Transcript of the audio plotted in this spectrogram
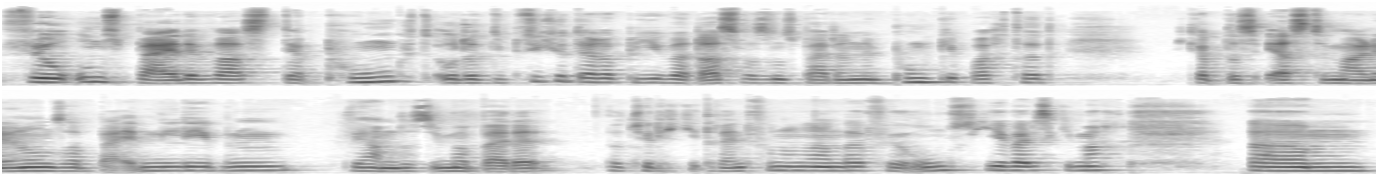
für uns beide war es der Punkt oder die Psychotherapie war das, was uns beide an den Punkt gebracht hat. Ich glaube, das erste Mal in unserem beiden Leben. Wir haben das immer beide natürlich getrennt voneinander, für uns jeweils gemacht. Ähm,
